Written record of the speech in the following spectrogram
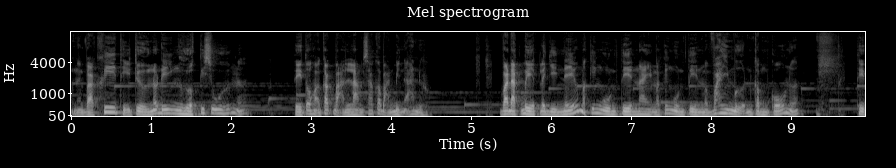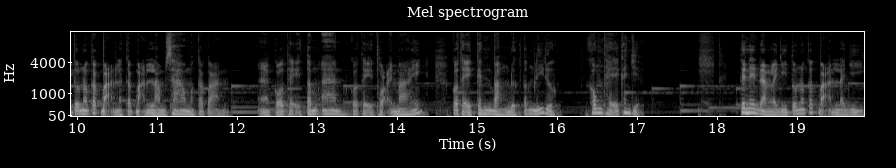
và khi thị trường nó đi ngược cái xu hướng nữa thì tôi hỏi các bạn làm sao các bạn bình an được và đặc biệt là gì nếu mà cái nguồn tiền này mà cái nguồn tiền mà vay mượn cầm cố nữa thì tôi nói các bạn là các bạn làm sao mà các bạn à, có thể tâm an có thể thoải mái có thể cân bằng được tâm lý được. Không thể các anh chị thế nên rằng là gì? Tôi nói các bạn là gì?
